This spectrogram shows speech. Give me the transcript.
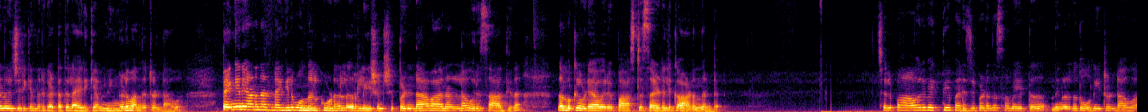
എന്ന് വെച്ചിരിക്കുന്ന ഒരു ഘട്ടത്തിലായിരിക്കാം നിങ്ങൾ വന്നിട്ടുണ്ടാവുക. അപ്പം എങ്ങനെയാണെന്നുണ്ടെങ്കിലും ഒന്നിൽ കൂടുതൽ റിലേഷൻഷിപ്പ് ഉണ്ടാവാനുള്ള ഒരു സാധ്യത നമുക്കിവിടെ ആ ഒരു പാസ്റ്റ് സൈഡിൽ കാണുന്നുണ്ട്. ചിലപ്പോൾ ആ ഒരു വ്യക്തിയെ പരിചയപ്പെടുന്ന സമയത്ത് നിങ്ങൾക്ക് തോന്നിയിട്ടുണ്ടാവുക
